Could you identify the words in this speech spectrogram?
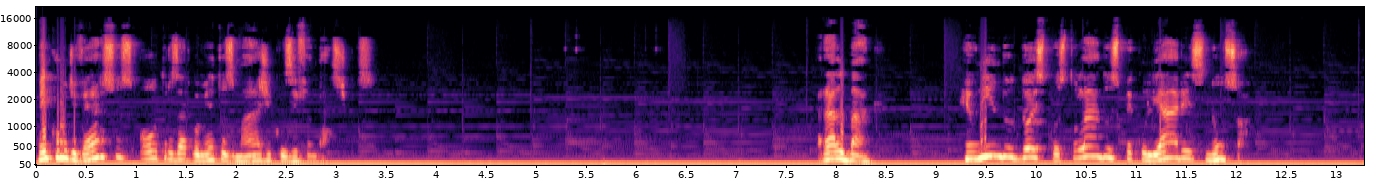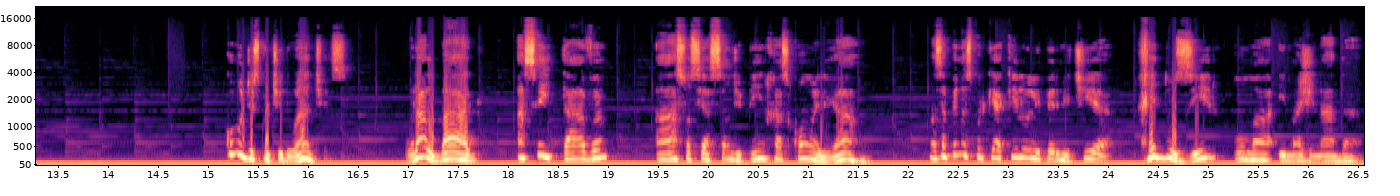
bem como diversos outros argumentos mágicos e fantásticos. Ralbag, reunindo dois postulados peculiares num só. Como discutido antes, o Ralbag aceitava a associação de Pinchas com Eliarro, mas apenas porque aquilo lhe permitia reduzir uma imaginada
